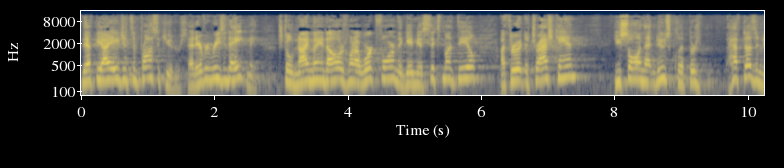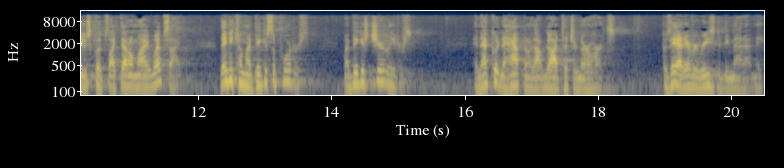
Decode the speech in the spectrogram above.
The FBI agents and prosecutors had every reason to hate me. Stole $9 million when I worked for them. They gave me a six month deal. I threw it in a trash can. You saw in that news clip, there's half dozen news clips like that on my website. They become my biggest supporters, my biggest cheerleaders. And that couldn't have happened without God touching their hearts because they had every reason to be mad at me.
